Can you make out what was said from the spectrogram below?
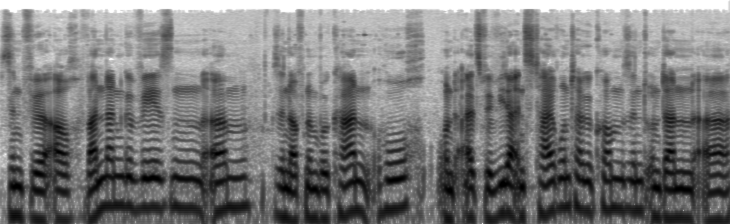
sind wir auch wandern gewesen, ähm, sind auf einem Vulkan hoch. Und als wir wieder ins Tal runtergekommen sind und dann äh,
